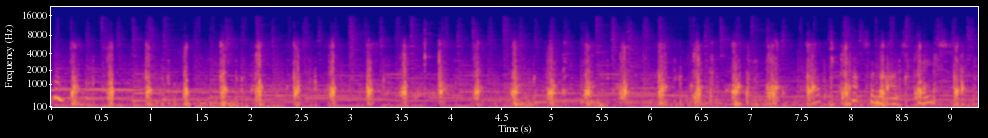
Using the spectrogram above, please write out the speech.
Hmm. That's a nice place.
